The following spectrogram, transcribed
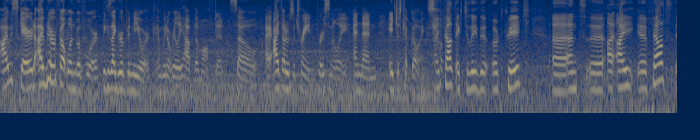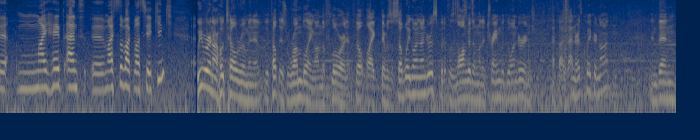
I was scared. I've never felt one before because I grew up in New York and we don't really have them often. So I, I thought it was a train personally, and then it just kept going. So. I felt actually the earthquake, uh, and uh, I, I uh, felt uh, my head and uh, my stomach was shaking. We were in our hotel room and it, we felt this rumbling on the floor, and it felt like there was a subway going under us, but it was longer than when a train would go under. And I thought, is that an earthquake or not? And, and then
